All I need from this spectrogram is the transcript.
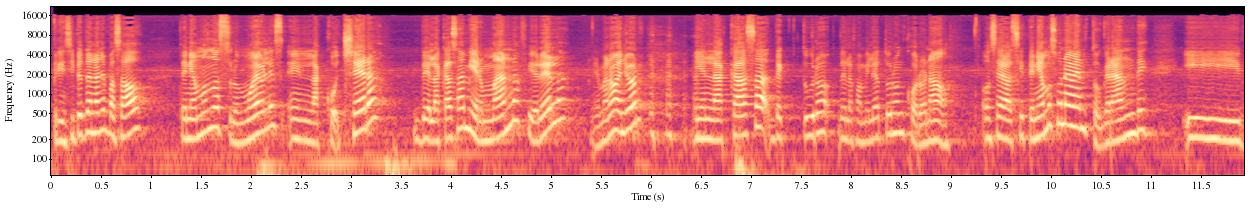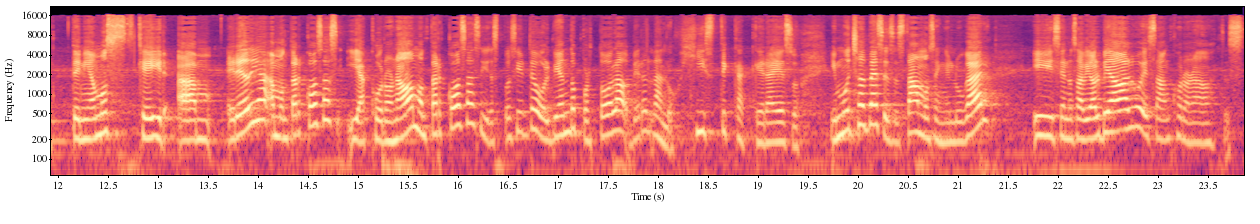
principios del año pasado, teníamos nuestros muebles en la cochera de la casa de mi hermana Fiorella, mi hermana mayor, y en la casa de Turo, de la familia Turo en Coronado. O sea, si teníamos un evento grande y teníamos que ir a Heredia a montar cosas y a Coronado a montar cosas y después ir devolviendo por todo lado, ver la logística que era eso. Y muchas veces estábamos en el lugar y se nos había olvidado algo y estaban coronados. Entonces,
